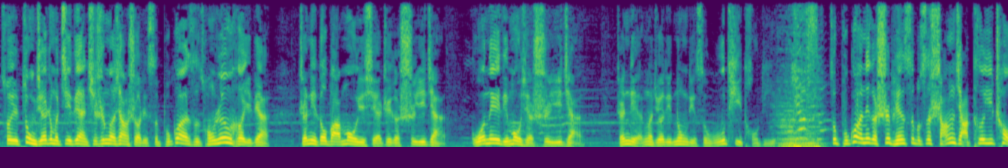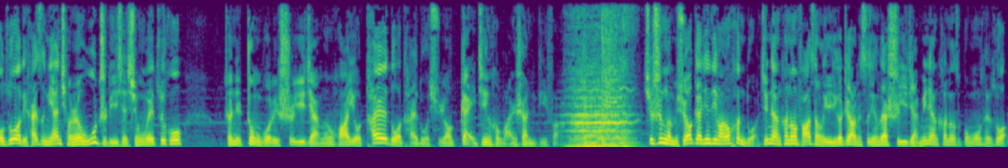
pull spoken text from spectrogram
所以总结这么几点，其实我想说的是，不管是从任何一点，真的都把某一些这个试衣间。国内的某些试衣间，真的，我觉得弄的是五体投地。就不管那个视频是不是商家特意炒作的，还是年轻人无知的一些行为，最后，真的中国的试衣间文化有太多太多需要改进和完善的地方。其实我们需要改进的地方有很多。今天可能发生了一个这样的事情在试衣间，明天可能是公共厕所，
